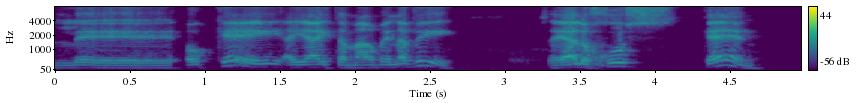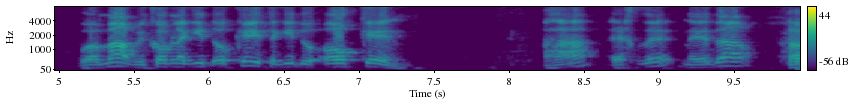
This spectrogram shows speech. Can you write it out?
לאוקיי היה איתמר בן אבי. זה היה לו חוש, כן. הוא אמר, במקום להגיד אוקיי, תגידו או כן. אה, איך זה? נהדר. או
